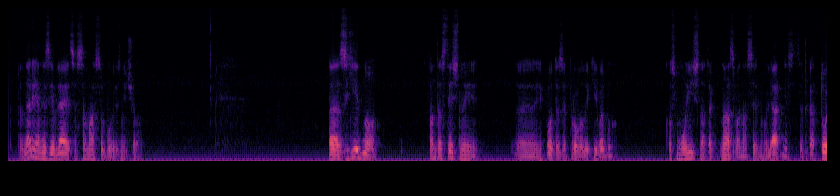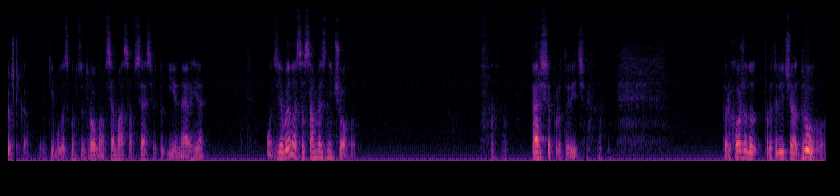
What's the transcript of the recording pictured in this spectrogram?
Тобто енергія не з'являється сама собою з нічого. Е, Згідно фантастичної е, гіпотези про великий вибух, космологічна так названа сингулярність, це така точка, в якій була сконцентрована вся маса Всесвіту і енергія, от з'явилася саме з нічого. Перше протиріччя. Переходжу до протиріччя другого.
